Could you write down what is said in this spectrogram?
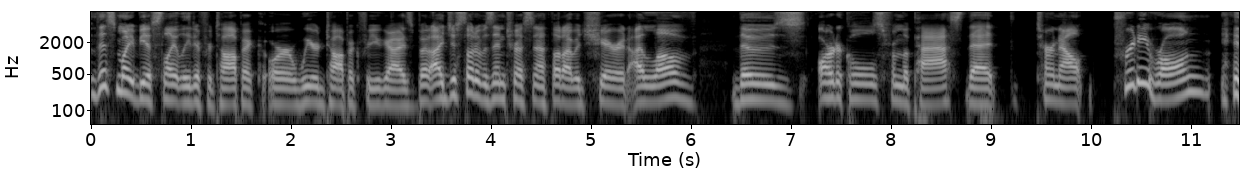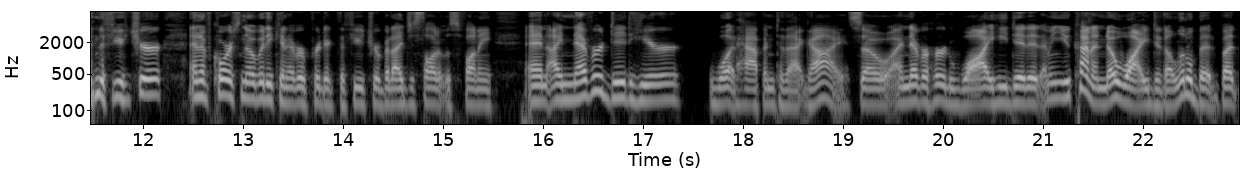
This might be a slightly different topic or weird topic for you guys, but I just thought it was interesting. I thought I would share it. I love those articles from the past that turn out pretty wrong in the future. And of course, nobody can ever predict the future, but I just thought it was funny. And I never did hear what happened to that guy. So I never heard why he did it. I mean, you kind of know why he did a little bit, but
